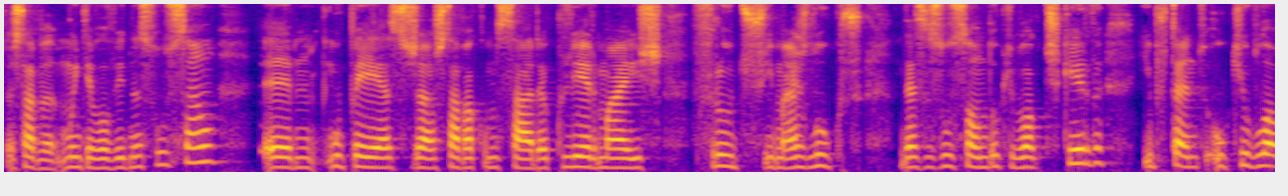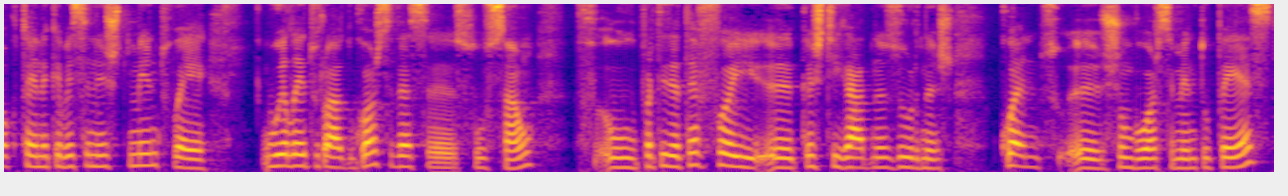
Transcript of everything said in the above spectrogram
já estava muito envolvido na solução, um, o PS já estava a começar a colher mais frutos e mais lucros dessa solução do que o Bloco de Esquerda, e portanto o que o Bloco tem na cabeça neste momento é o eleitorado gosta dessa solução, o partido até foi uh, castigado nas urnas quando uh, chumbou o orçamento do PS, uh,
